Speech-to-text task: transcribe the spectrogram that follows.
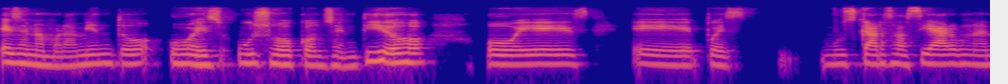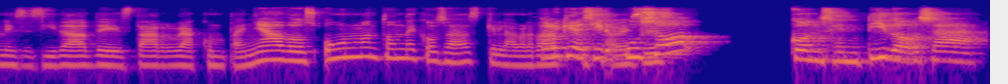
es enamoramiento o es uso consentido o es, eh, pues, buscar saciar una necesidad de estar acompañados o un montón de cosas que la verdad... No quiero decir uso consentido, o sea,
